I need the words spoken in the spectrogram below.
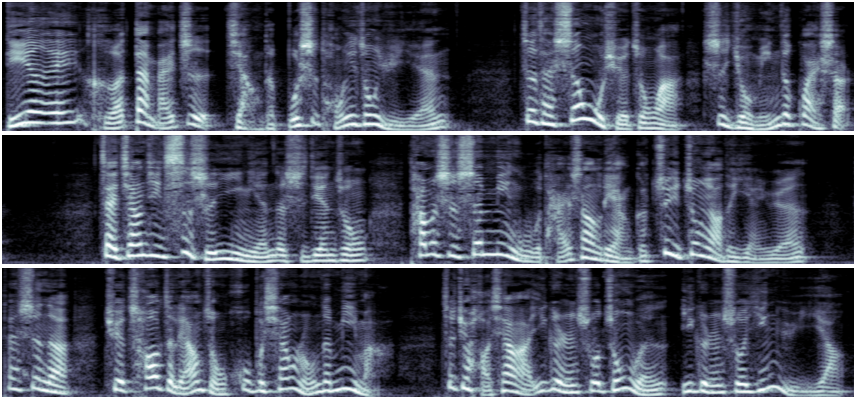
，DNA 和蛋白质讲的不是同一种语言，这在生物学中啊是有名的怪事儿。在将近四十亿年的时间中，他们是生命舞台上两个最重要的演员，但是呢，却抄着两种互不相容的密码。这就好像啊，一个人说中文，一个人说英语一样。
